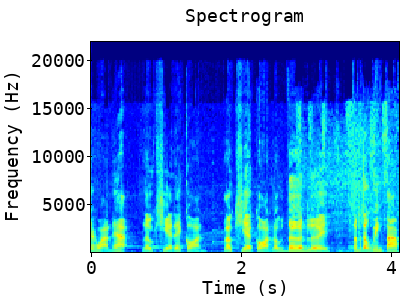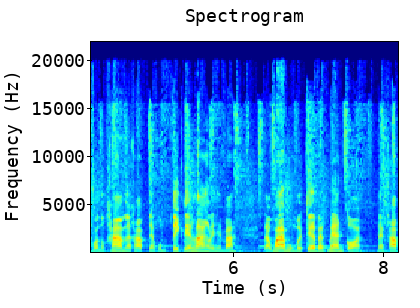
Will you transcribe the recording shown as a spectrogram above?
จังหวะเนี้ยเราเคลียร์ได้ก่อน เราเคลียร์ก่อนเราเดินเลยเราไม่ต้องวิ่งตามฝั่งตรงข้ามนะครับเนี่ยผมติ๊กเลนล่างเลยเห็นปะแต่ว่าผมมาเจอแบทแมนก่อนนะครับ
